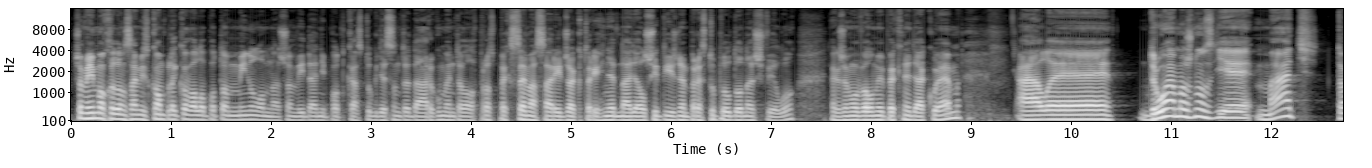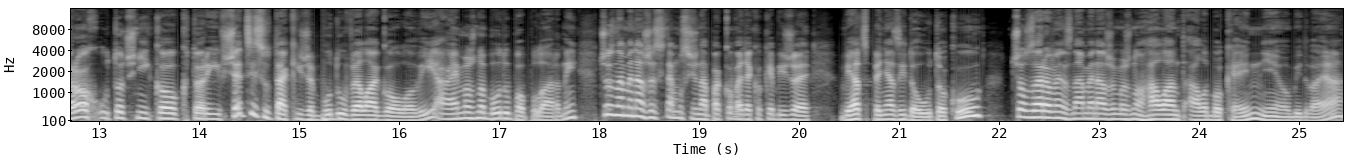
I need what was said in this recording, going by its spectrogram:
Čo mimochodom sa mi skomplikovalo potom minulom našom vydaní podcastu, kde som teda argumentoval v prospech Sema Saridža, ktorý hneď na ďalší týždeň prestúpil do Nashville. Takže mu veľmi pekne ďakujem. Ale druhá možnosť je mať troch útočníkov, ktorí všetci sú takí, že budú veľa góloví a aj možno budú populárni, čo znamená, že si tam musíš napakovať ako keby, že viac peňazí do útoku, čo zároveň znamená, že možno Haaland alebo Kane, nie obidvaja.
